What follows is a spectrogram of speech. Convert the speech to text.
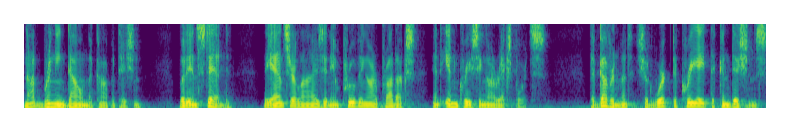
not bringing down the competition, but instead, the answer lies in improving our products and increasing our exports. The government should work to create the conditions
